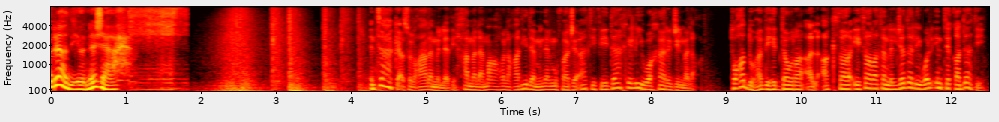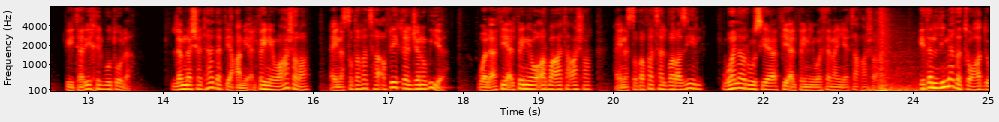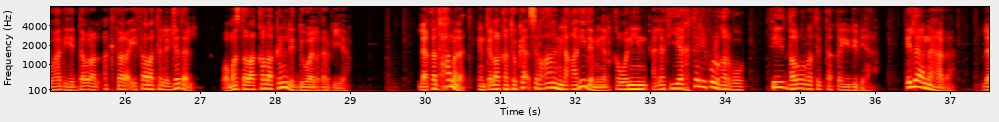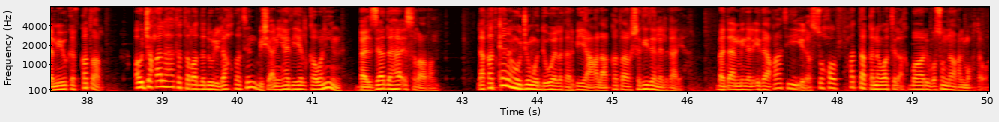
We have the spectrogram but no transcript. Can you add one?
راديو النجاح انتهى كأس العالم الذي حمل معه العديد من المفاجآت في داخل وخارج الملعب. تعد هذه الدورة الأكثر إثارة للجدل والانتقادات في تاريخ البطولة. لم نشهد هذا في عام 2010 حين استضافتها أفريقيا الجنوبية، ولا في 2014 حين استضافتها البرازيل، ولا روسيا في 2018. إذا لماذا تعد هذه الدورة الأكثر إثارة للجدل ومصدر قلق للدول الغربية؟ لقد حملت انطلاقة كأس العالم العديد من القوانين التي يختلف الغرب في ضرورة التقيد بها، إلا أن هذا لم يوقف قطر أو جعلها تتردد للحظة بشأن هذه القوانين، بل زادها إصرارا. لقد كان هجوم الدول الغربية على قطر شديدا للغاية، بدءا من الإذاعات إلى الصحف حتى قنوات الأخبار وصناع المحتوى.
